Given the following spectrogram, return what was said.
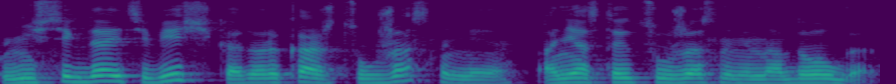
Не всегда эти вещи, которые кажутся ужасными, они остаются ужасными надолго.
